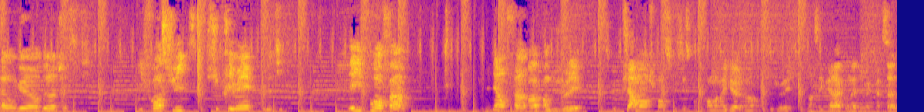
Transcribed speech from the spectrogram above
la longueur de notre châssis. Il faut ensuite supprimer le titre. Et il faut enfin, et bien enfin, on va prendre du gelé. Parce que clairement, je pense que c'est ce qu'on prend dans la gueule, hein, du gelé. Dans ces cas-là qu'on a du McPherson.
